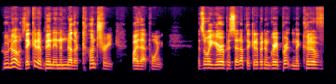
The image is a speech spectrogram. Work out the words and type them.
who knows? They could have been in another country by that point. That's the way Europe is set up. They could have been in Great Britain. They could have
